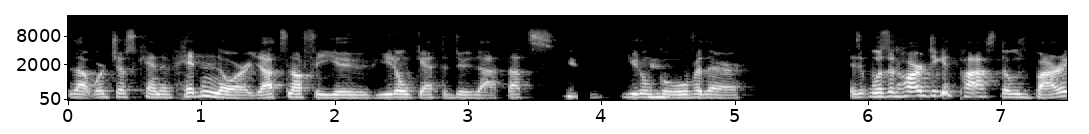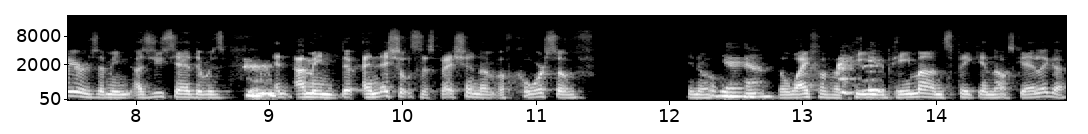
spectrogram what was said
that were just kind of hidden or that's not for you. You don't get to do that. That's you don't go over there is it was it hard to get past those barriers? I mean as you said there was i mean the initial suspicion of, of course of you know, yeah. the wife of a PUP man speaking Oscailiga.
